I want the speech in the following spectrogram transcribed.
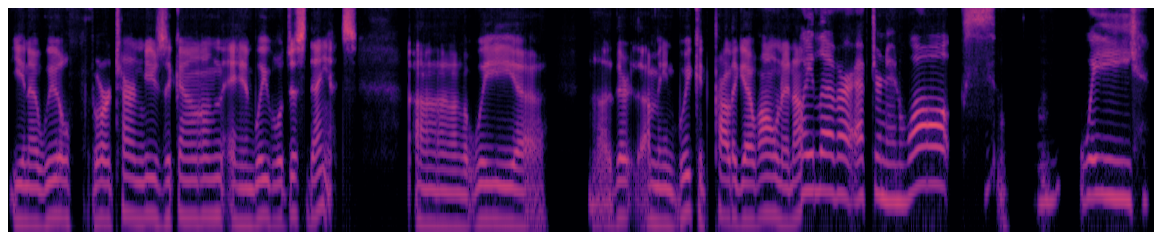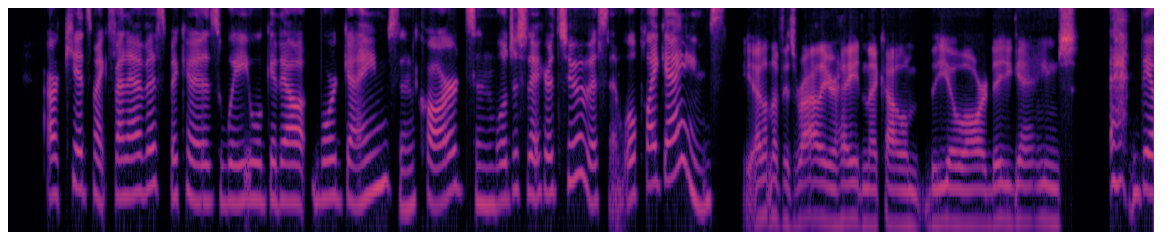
you know, we'll or turn music on and we will just dance. Uh, we uh, there. I mean, we could probably go on and on. We love our afternoon walks. We our kids make fun of us because we will get out board games and cards and we'll just sit here the two of us and we'll play games. Yeah, I don't know if it's Riley or Hayden. They call them B O R D games. the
